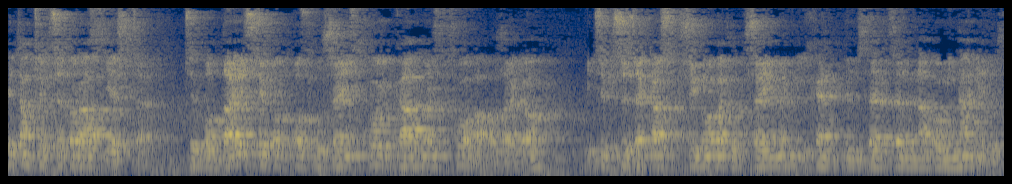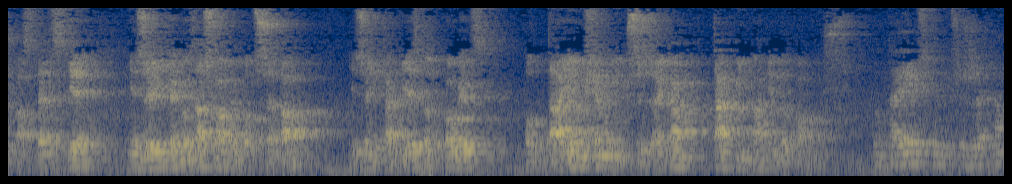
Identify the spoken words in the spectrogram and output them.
Pytam Cię przeto raz jeszcze, czy poddajesz się pod posłuszeństwo i karność Słowa Bożego i czy przyrzekasz przyjmować uprzejmym i chętnym sercem napominanie duszpasterskie, jeżeli tego zaszłaby potrzeba? Jeżeli tak jest, odpowiedz poddaję się i przyrzekam, tak mi Panie dopomóż. Oddaję się i przyrzekam,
